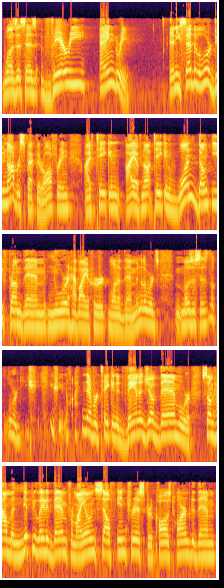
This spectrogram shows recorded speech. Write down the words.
was it says very angry And he said to the Lord, Do not respect their offering. I've taken, I have not taken one donkey from them, nor have I hurt one of them. In other words, Moses says, Look, Lord, you know, I've never taken advantage of them or somehow manipulated them for my own self-interest or caused harm to them.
